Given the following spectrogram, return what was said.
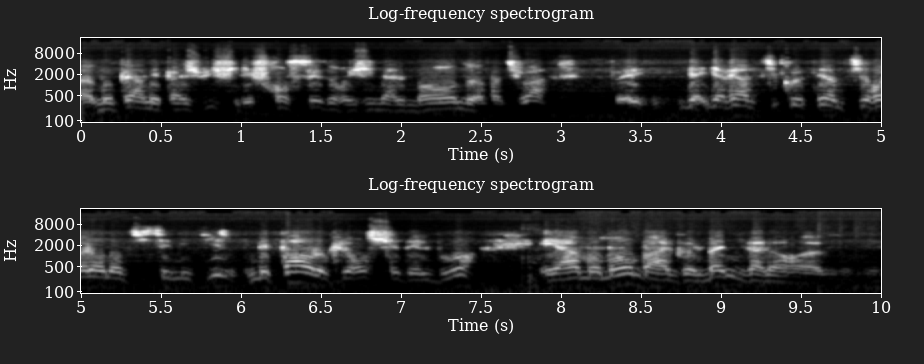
mon père n'est pas juif, il est français d'origine allemande. Enfin, tu vois, il y avait un petit côté, un petit relent d'antisémitisme, mais pas en l'occurrence chez Delbourg. Et à un moment, bah, Goldman, il va leur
